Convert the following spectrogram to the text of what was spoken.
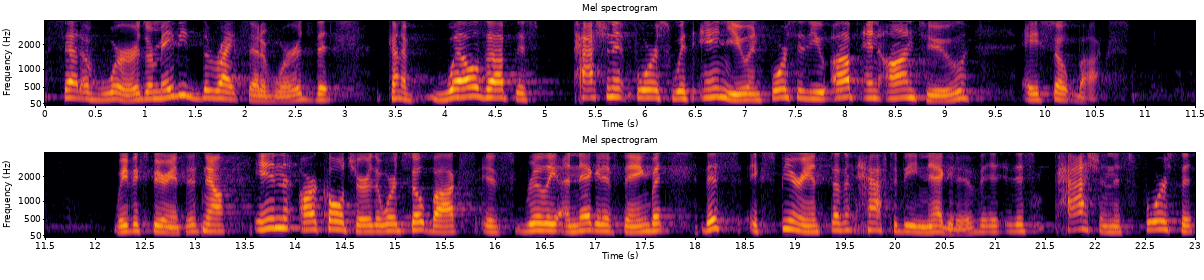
set of words, or maybe the right set of words, that kind of wells up this passionate force within you and forces you up and onto a soapbox. We've experienced this. Now, in our culture, the word soapbox is really a negative thing, but this experience doesn't have to be negative. It, this passion, this force that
